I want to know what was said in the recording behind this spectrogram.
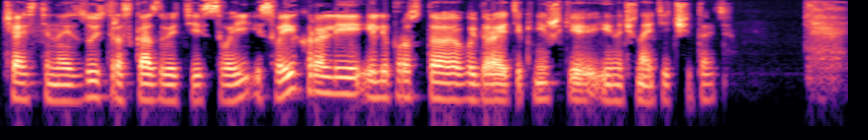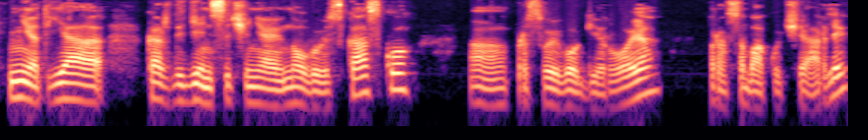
части наизусть рассказываете из, свои, из своих ролей или просто выбираете книжки и начинаете читать? Нет, я каждый день сочиняю новую сказку э, про своего героя, про собаку Чарли,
